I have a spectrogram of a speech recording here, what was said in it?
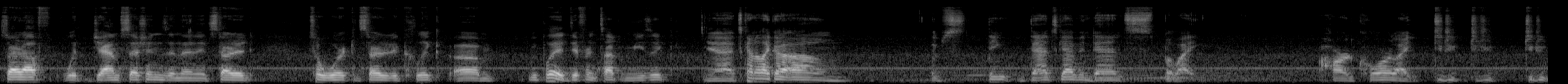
Started off with jam sessions and then it started to work and started to click. Um, we play a different type of music. Yeah, it's kind of like a um, think Dance Gavin Dance, but like hardcore, like do do do do do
